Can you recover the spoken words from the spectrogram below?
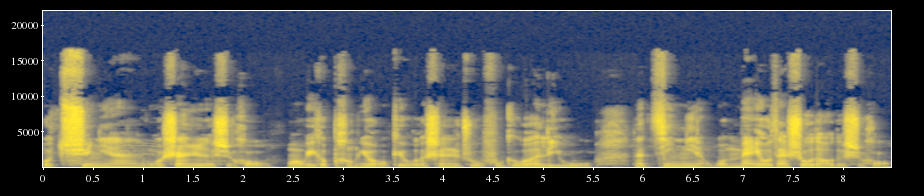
我去年我生日的时候，某一个朋友给我的生日祝福，给我的礼物。那今年我没有在收到的时候，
